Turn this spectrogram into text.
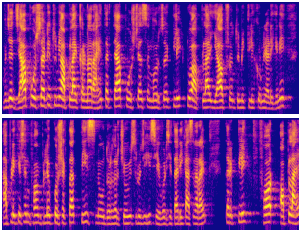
म्हणजे ज्या पोस्टसाठी तुम्ही अप्लाय करणार आहे तर त्या पोस्टच्या समोरचं क्लिक टू अप्लाय या ऑप्शन तुम्ही क्लिक करून या ठिकाणी ऍप्लिकेशन फॉर्म फिलअप करू शकता. तीस नऊ दोन हजार चोवीस रोजी ही शेवटची तारीख असणार आहे. तर क्लिक फॉर अप्लाय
